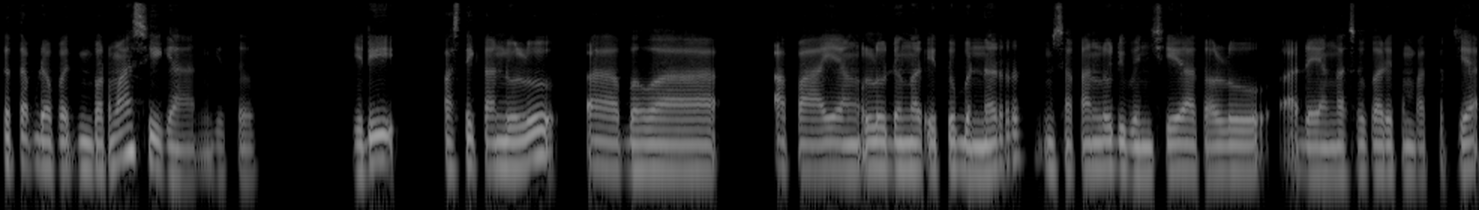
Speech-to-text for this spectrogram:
tetap dapat informasi kan gitu. Jadi pastikan dulu uh, bahwa apa yang lu dengar itu benar misalkan lu dibenci atau lu ada yang nggak suka di tempat kerja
